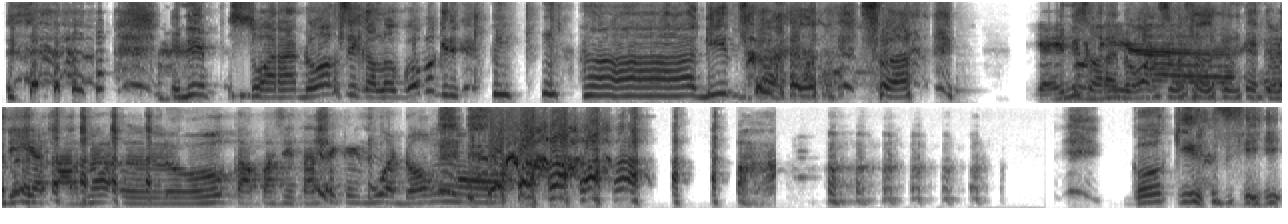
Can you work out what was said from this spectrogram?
Ini suara doang sih kalau gua begini gitu kalau suara Ya Ini suara dia, doang sebenarnya. itu dia karena lu kapasitasnya kayak gua dongol. gokil sih.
